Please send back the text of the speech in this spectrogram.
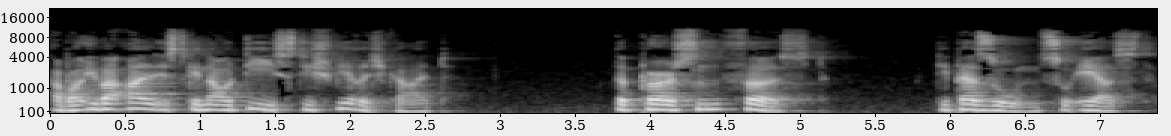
Aber überall ist genau dies die Schwierigkeit. The person first. Die Person zuerst.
